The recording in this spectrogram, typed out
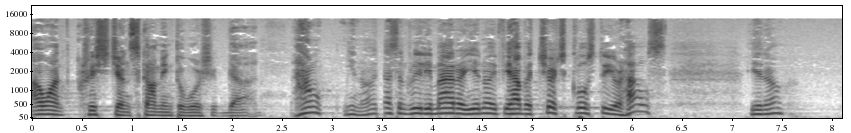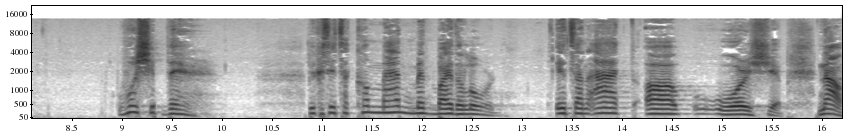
I want Christians coming to worship God. How, you know, it doesn't really matter, you know, if you have a church close to your house, you know, worship there. Because it's a commandment by the Lord. It's an act of worship. Now,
